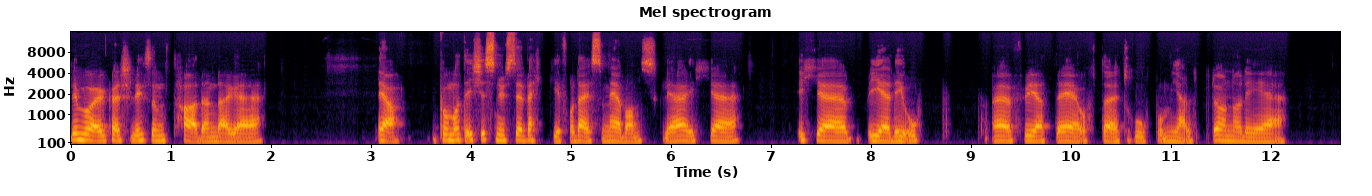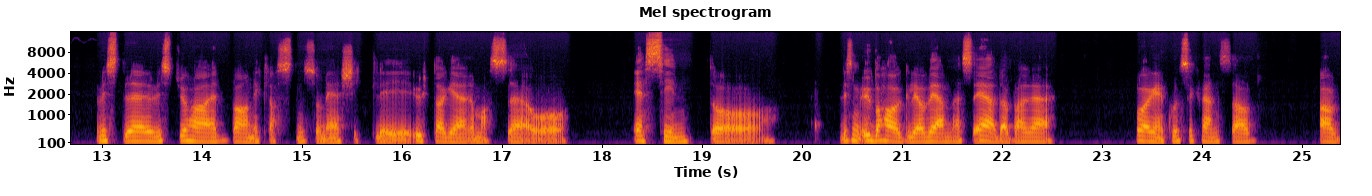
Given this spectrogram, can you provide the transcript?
det må jo kanskje liksom ta den der eh, Ja, på en måte ikke snu seg vekk fra de som er vanskelige. Ikke, ikke gi dem opp Eh, fordi at det er ofte et rop om hjelp da, når det er hvis, det, hvis, du har et barn i klassen som er skikkelig utagerer masse og er sint og liksom ubehagelig å være med, så er det bare òg en konsekvens av, av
